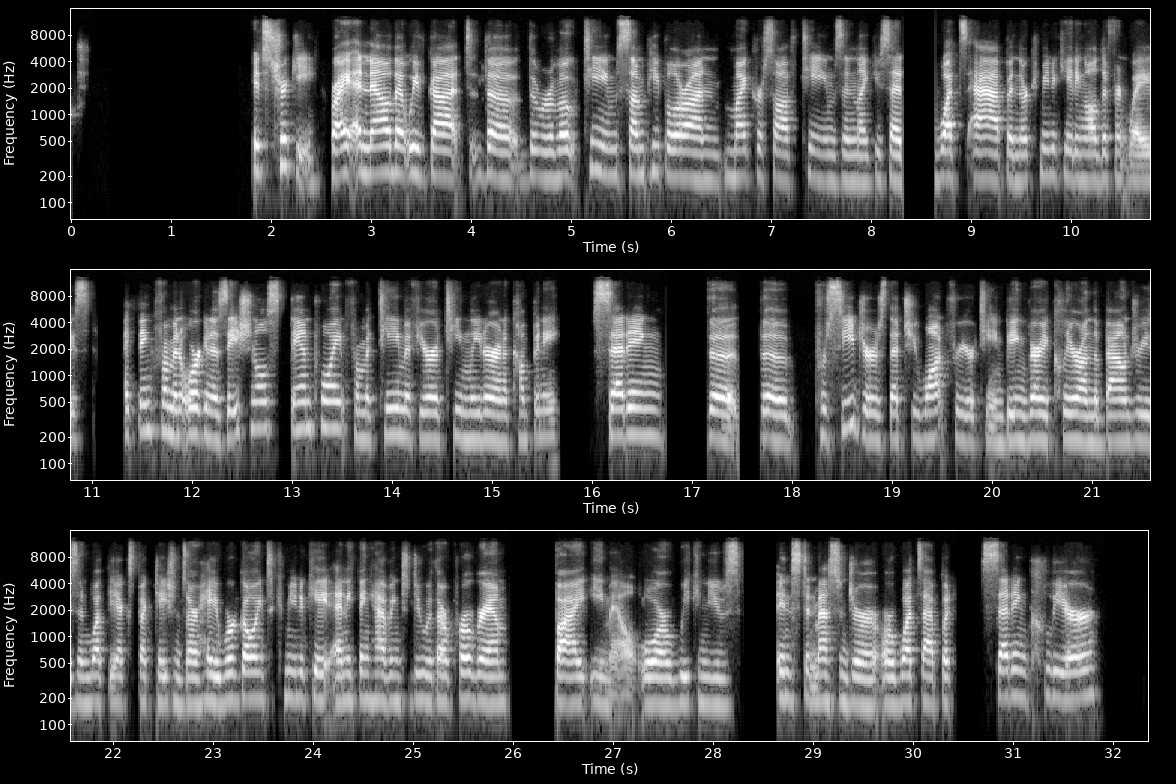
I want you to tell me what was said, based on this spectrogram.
it's tricky right? And now that we've got the the remote teams some people are on microsoft teams and like you said whatsapp and they're communicating all different ways. I think from an organizational standpoint from a team if you're a team leader in a company setting the the procedures that you want for your team being very clear on the boundaries and what the expectations are. Hey we're going to communicate anything having to do with our program by email or we can use instant messenger or whatsapp but setting clear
